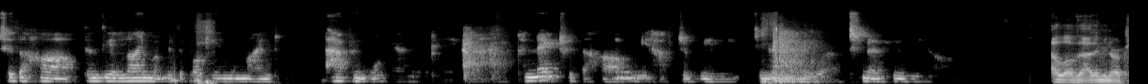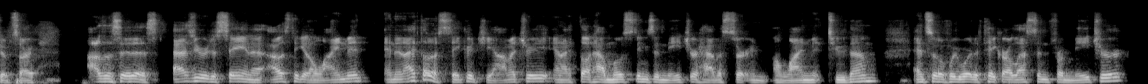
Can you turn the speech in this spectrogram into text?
to the heart, then the alignment with the body and the mind happen organically. Connect with the heart, we have to really do the work to know who we are. I love that. I didn't mean interrupt you. I'm sorry. I was gonna say this as you were just saying it, I was thinking alignment, and then I thought of sacred geometry, and I thought how most things in nature have a certain alignment to them. And so, if we were to take our lesson from nature,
